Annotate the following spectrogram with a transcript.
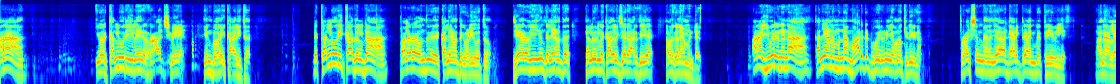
ஆனால் இவர் கல்லூரியிலே ராஜ்வே என்பவரை காதலித்தார். இந்த கல்லூரி காதல் தான் பலரை வந்து கல்யாணத்துக்கு வழிவகுத்தோம் ஜெயரவியும் கல்யாணத்தை கல்லூரியில் காதலிச்சார் ஆர்த்தியை அவர் கல்யாணம் பண்ணிட்டார். ஆனால் இவர் என்னென்னா கல்யாணம் பண்ணால் மார்க்கெட் போயிருன்னு எவனோ சொல்லியிருக்கான். ப்ரொடக்ஷன் மேனேஜராக டைரக்டரா என்பது தெரியவில்லை. அதனால்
